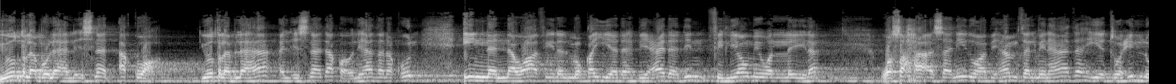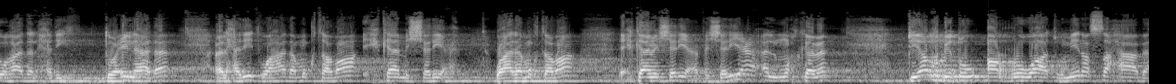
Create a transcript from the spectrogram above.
يطلب لها الإسناد أقوى يطلب لها الإسناد أقوى. ولهذا نقول إن النوافل المقيدة بعدد في اليوم والليلة وصح أسانيدها بأمثل من هذا هي تعل هذا الحديث. تعل هذا الحديث وهذا مقتضى إحكام الشريعة. وهذا مقتضى إحكام الشريعة. فالشريعة المحكمة يضبط الرواة من الصحابة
